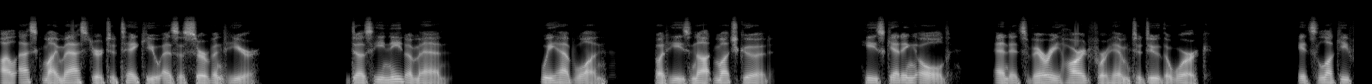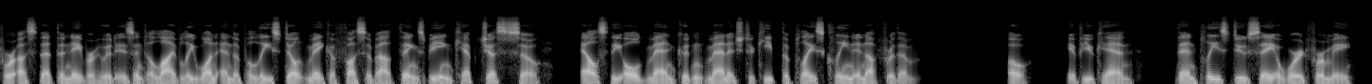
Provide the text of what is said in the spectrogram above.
I'll ask my master to take you as a servant here. Does he need a man? We have one, but he's not much good. He's getting old, and it's very hard for him to do the work. It's lucky for us that the neighborhood isn't a lively one and the police don't make a fuss about things being kept just so, else the old man couldn't manage to keep the place clean enough for them. Oh, if you can, then please do say a word for me,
